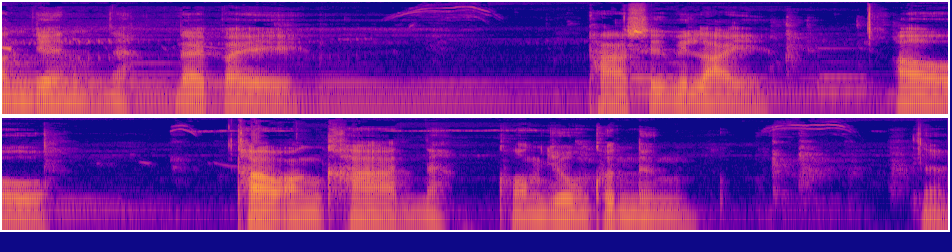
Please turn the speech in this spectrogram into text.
ตอนเย็นนะได้ไปผาศรีวิไลเอาเท่าอังคารนะของโยมคนหนึ่งนะ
